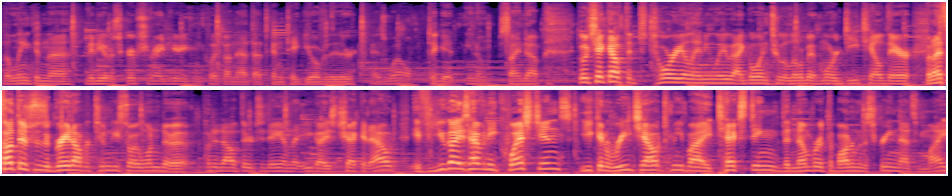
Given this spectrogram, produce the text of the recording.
the link in the video description right here. You can click on that. That's going to take you over there as well to get, you know, signed up. Go check out the tutorial anyway. I go into a little bit more detail there, but I thought this was a great opportunity. So I wanted to put it out there today and let you guys check it out. If you guys have any questions, you can reach out to me by texting the number at the bottom of the screen. That's my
